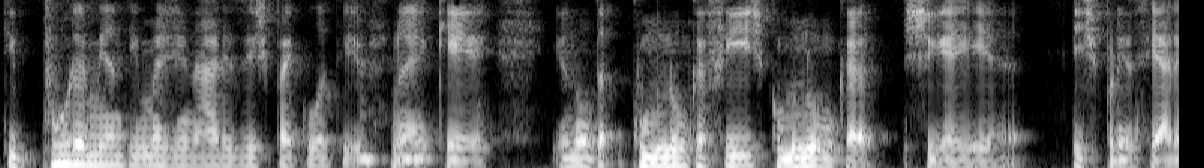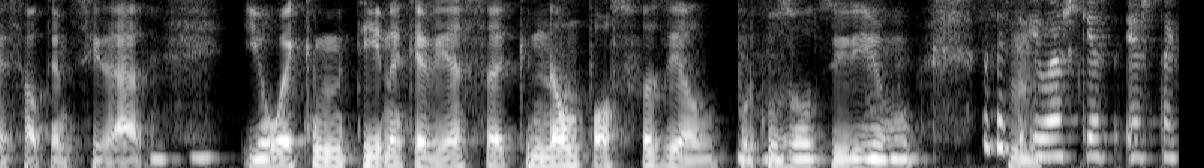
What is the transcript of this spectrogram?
tipo puramente imaginários e especulativos, uhum. não é? Que é, eu não, como nunca fiz, como nunca cheguei a, experienciar essa autenticidade, uhum. eu é que meti na cabeça que não posso fazê-lo, porque uhum. os outros iriam. Uhum. Mas é assim, hum. eu acho que esta,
